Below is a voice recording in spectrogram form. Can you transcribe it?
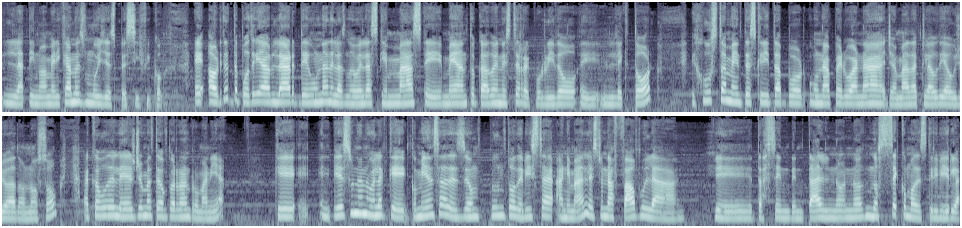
latinoamericano es muy específico. Eh, ahorita te podría hablar de una de las novelas que más me han tocado en este recorrido lector, justamente escrita por una peruana llamada Claudia Ulloa Donoso. Acabo de leer Yo maté a un perro en Rumanía, que eh, es una novela que comienza desde un punto de vista animal, es una fábula eh, trascendental, no, no, no sé cómo describirla.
